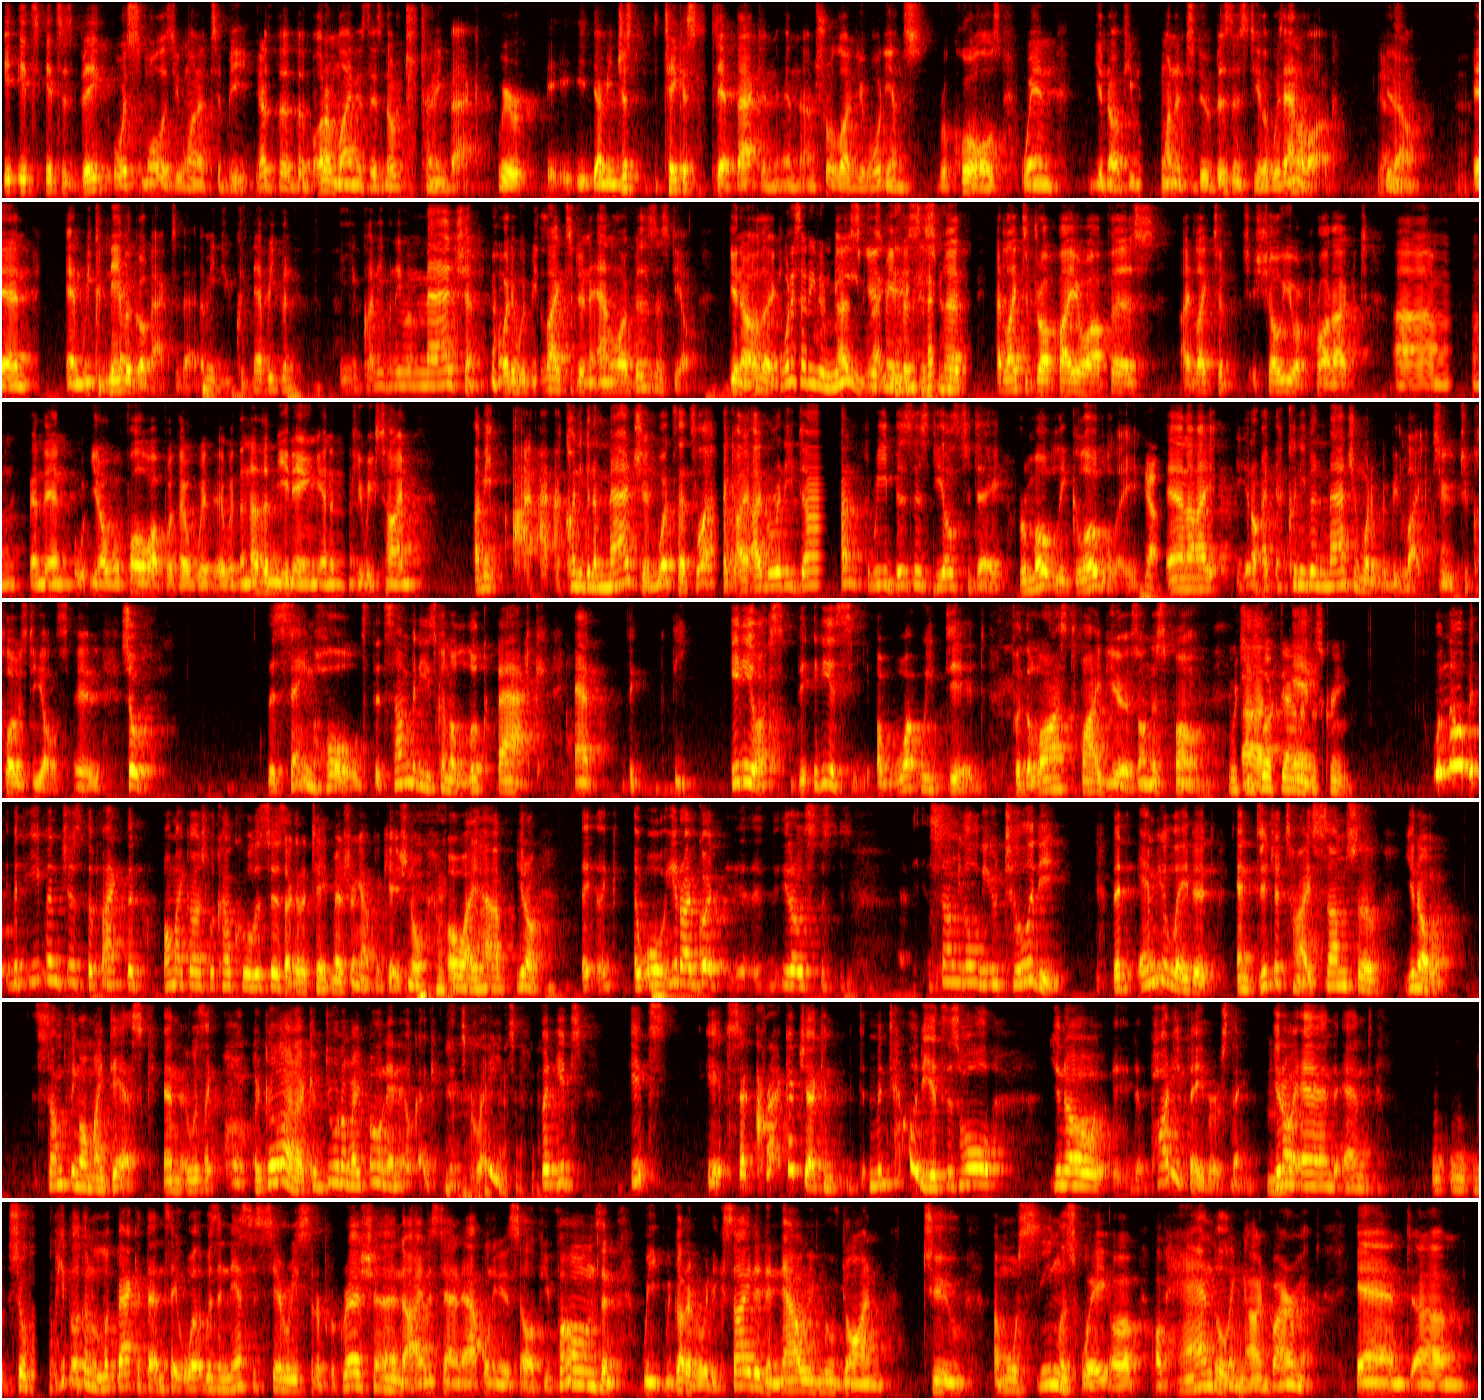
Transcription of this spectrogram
it, it's it's as big or as small as you want it to be. Yep. But the, the bottom line is there's no turning back. We're I mean just take a step back, and, and I'm sure a lot of your audience recalls when you know if you wanted to do a business deal, it was analog. Yes. You know, and and we could never go back to that. I mean, you could never even you can't even even imagine what it would be like to do an analog business deal. You know, like what does that even mean? Uh, excuse right? me, Mr. Exactly. Smith. I'd like to drop by your office. I'd like to show you a product, um, and then you know we'll follow up with a with with another meeting in a few weeks' time. I mean, I, I can't even imagine what that's like. I, I've already done three business deals today, remotely, globally, yeah. and I, you know, I, I couldn't even imagine what it would be like to to close deals. Uh, so the same holds that somebody's going to look back at the the idios, the idiocy of what we did for the last five years on this phone, which is uh, look down at the screen well, no, but, but even just the fact that, oh my gosh, look how cool this is. I got a tape measuring application. Or, oh, I have, you know, eh, like, eh, well, you know, I've got, eh, you know, some little utility that emulated and digitized some sort of, you know, something on my desk. And it was like, oh my God, I can do it on my phone. And okay, it's great. but it's, it's, it's a crackerjack mentality. It's this whole, you know, party favors thing. Mm-hmm. You know, and and so people are going to look back at that and say, well, it was a necessary sort of progression. I understand Apple needed to sell a few phones, and we, we got everybody excited, and now we've moved on to a more seamless way of, of handling our environment. And um,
